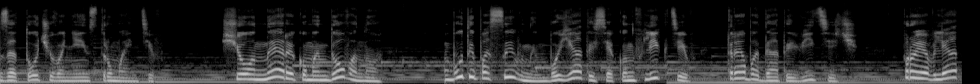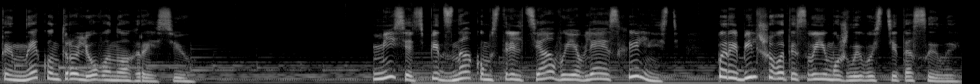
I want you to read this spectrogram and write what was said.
заточування інструментів. Що не рекомендовано бути пасивним, боятися конфліктів, треба дати відсіч, проявляти неконтрольовану агресію. Місяць під знаком стрільця виявляє схильність перебільшувати свої можливості та сили.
